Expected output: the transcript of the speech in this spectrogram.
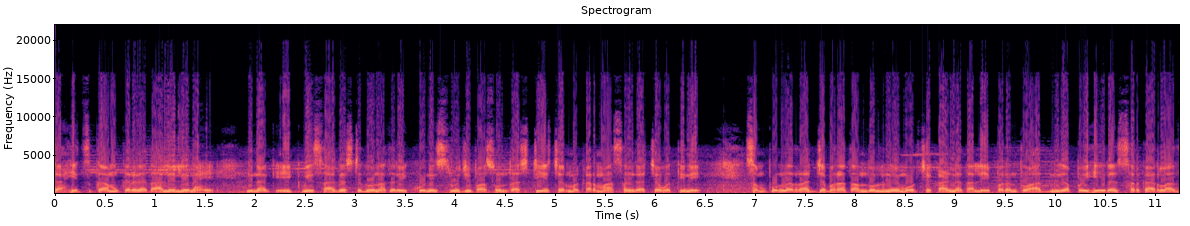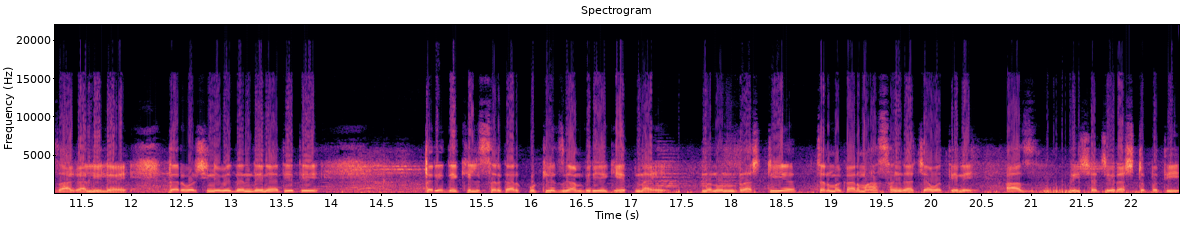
काहीच काम करण्यात आलेले नाही. दिनांक एकवीस ऑगस्ट दोन हजार एकोणीस रोजीपासून राष्ट्रीय चर्मकार महासंघाच्या वतीने संपूर्ण राज्यभरात आंदोलने मोर्चे काढण्यात आले परंतु अद्यापही र- सरकारला जाग आलेली नाही दरवर्षी निवेदन देण्यात येते तरी देखील सरकार कुठलेच गांभीर्य घेत नाही. म्हणून राष्ट्रीय चर्मकार महासंघाच्या वतीने आज देशाचे राष्ट्रपती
